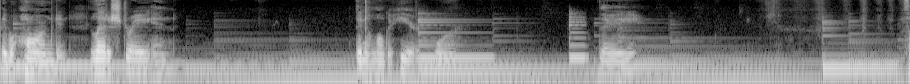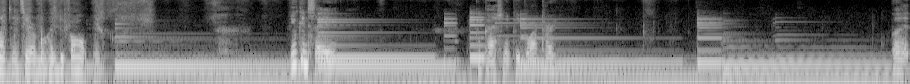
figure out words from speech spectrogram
they were harmed and led astray and they're no longer here or they something terrible has befallen me. You can say compassionate people are prey. But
